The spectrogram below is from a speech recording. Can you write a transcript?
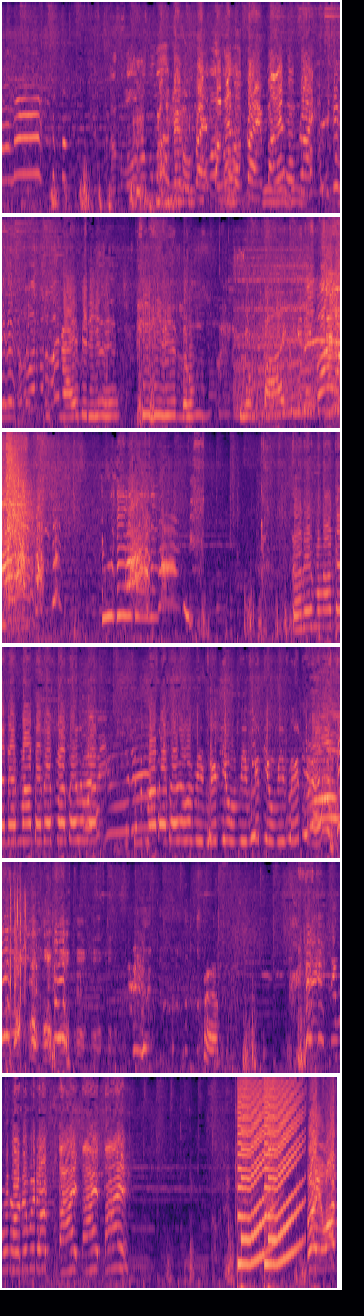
มาแล้วปังให้ผมหน่อยปังให้ผมหน่อยปังให้ผมหน่อยไงพี่ดีลุมลุมตายกูไม่ได้ ไปแล้วเดินมาเดินมาเดินมาเดินมาเดินมาเดินมามีพื้นอยู่มีพื้นอยู่มีพื้นอยู่ดึงไม่โดนดึงไม่โดนตายตายตายเฮ้ยวัด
